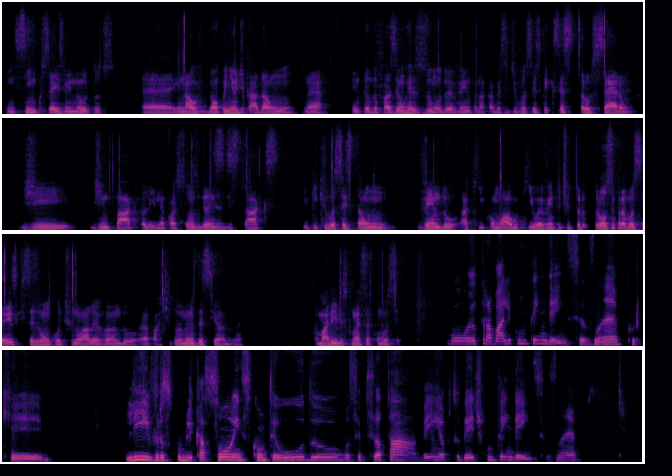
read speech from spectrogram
em cinco, seis minutos, é, na, na, opinião de cada um, né? Tentando fazer um resumo do evento na cabeça de vocês. O que, que vocês trouxeram de, de impacto ali, né? Quais são os grandes destaques e o que, que vocês estão vendo aqui como algo que o evento te tr trouxe para vocês que vocês vão continuar levando a partir pelo menos desse ano, né? Marilis, começa com você. Bom, eu trabalho com tendências, né? Porque livros, publicações, conteúdo, você precisa estar tá bem up to date com tendências, né?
